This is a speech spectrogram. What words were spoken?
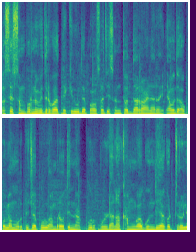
तसेच संपूर्ण विदर्भात देखील उद्या पावसाची संततधार राहणार आहे. यामध्ये अकोला मूर्तिजापूर अमरावती नागपूर बुलढाणा खामगाव गोंदिया गडचिरोली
